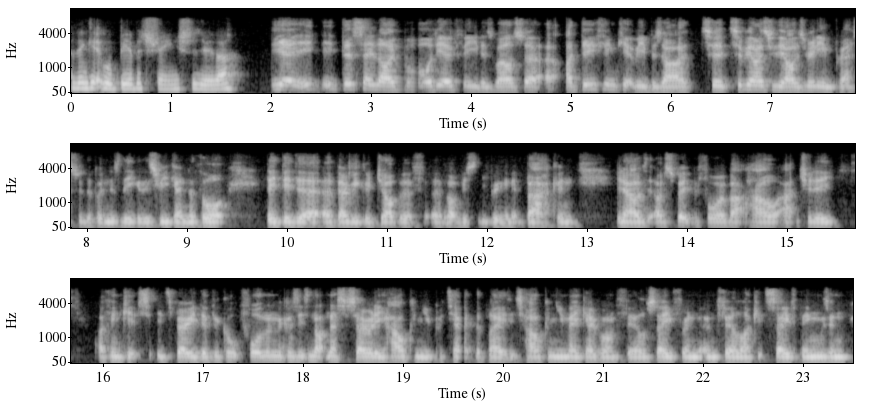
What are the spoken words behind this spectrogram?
I think it would be a bit strange to do that. Yeah, it, it, does say live audio feed as well. So I, I do think it would be bizarre. To, to be honest with you, I was really impressed with the Bundesliga this weekend. I thought they did a, a very good job of, of obviously bringing it back. And, you know, I've, I've spoke before about how actually I think it's it's very difficult for them because it's not necessarily how can you protect the players, it's how can you make everyone feel safer and, and feel like it's safe things. And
